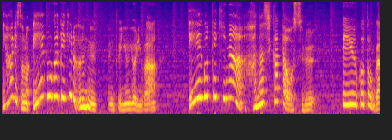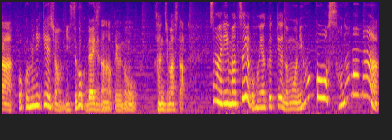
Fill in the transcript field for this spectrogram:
やはりその英語ができる云々というよりは、英語的な話し方をするっていうことがコミュニケーションにすごく大事だなというのを感じました。つまり、まあ、通訳翻訳っていうのも日本語をそのまま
